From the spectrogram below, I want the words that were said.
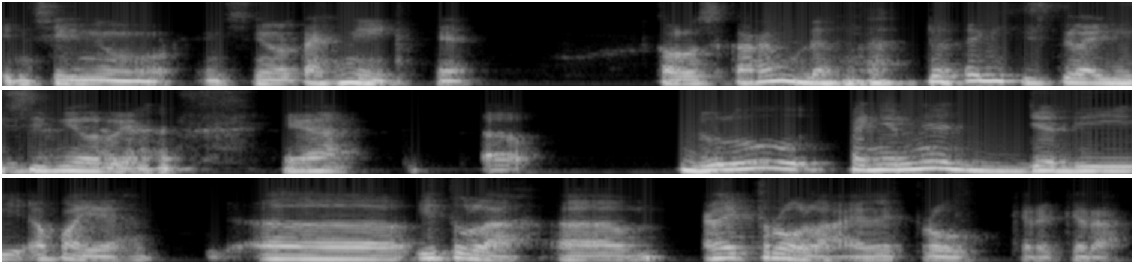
insinyur, insinyur teknik ya. Kalau sekarang udah nggak ada lagi istilah insinyur ya. ya eh, dulu pengennya jadi apa ya? eh, itulah eh, elektro lah, elektro kira-kira.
